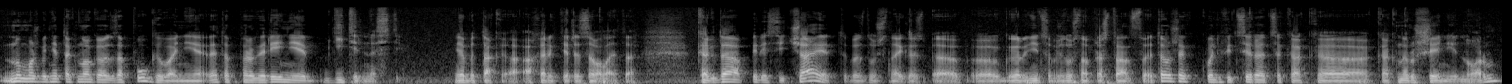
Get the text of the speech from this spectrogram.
ну, может быть, не так много запугивания, это проверение бдительности. Я бы так охарактеризовал это. Когда пересечает воздушная э, э, граница воздушного пространства, это уже квалифицируется как, э, как нарушение норм,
